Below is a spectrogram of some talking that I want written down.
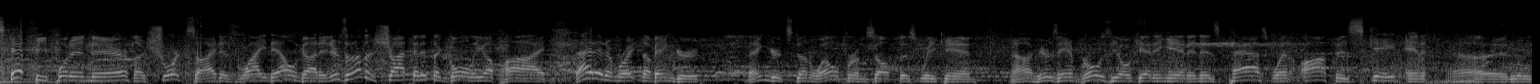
tip he put in there. The short side as Rydell got it. There's another shot that hit the goalie up high. That hit him right in the Bengard. Bengert's done well for himself this weekend. Now here's Ambrosio getting in, and his pass went off his skate, and uh, a little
